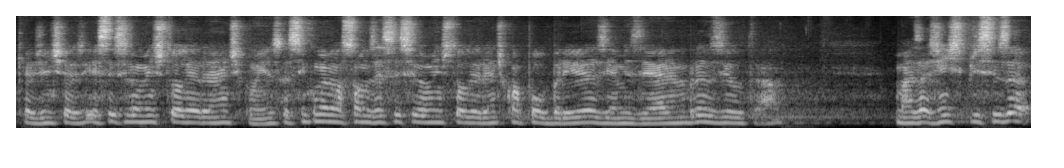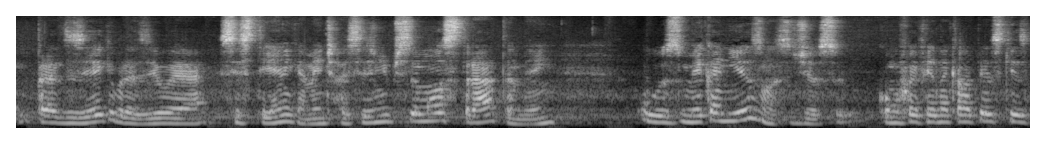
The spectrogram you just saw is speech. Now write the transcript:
que a gente é excessivamente tolerante com isso, assim como nós somos excessivamente tolerantes com a pobreza e a miséria no Brasil, tá? Mas a gente precisa, para dizer que o Brasil é sistemicamente racista, a gente precisa mostrar também os mecanismos disso, como foi feito naquela pesquisa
